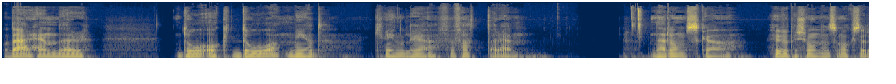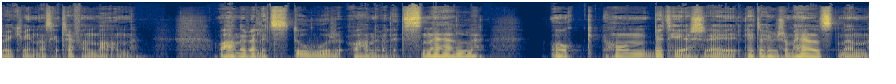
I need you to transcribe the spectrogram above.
Och där händer då och då med kvinnliga författare när de ska, huvudpersonen som också då är kvinna, ska träffa en man. Och han är väldigt stor och han är väldigt snäll. Och hon beter sig lite hur som helst men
